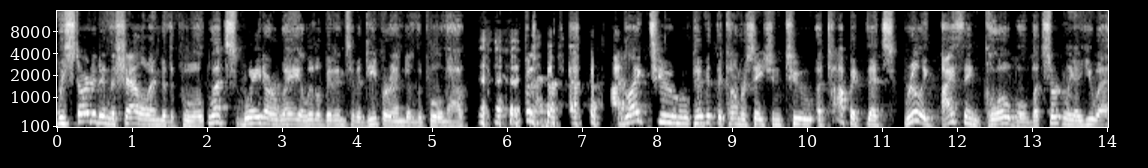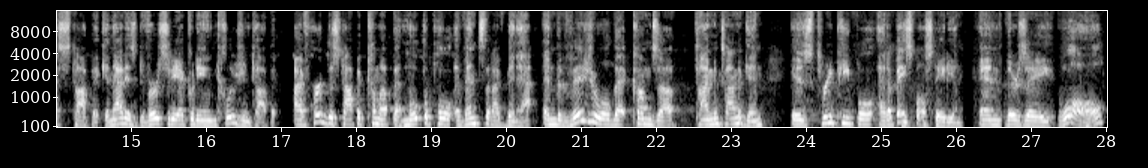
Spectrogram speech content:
We started in the shallow end of the pool. Let's wade our way a little bit into the deeper end of the pool now. I'd like to pivot the conversation to a topic that's really, I think, global, but certainly a U.S. topic, and that is diversity, equity, and inclusion topic. I've heard this topic come up at multiple events that I've been at, and the visual that comes up time and time again is three people at a baseball stadium and there's a wall.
